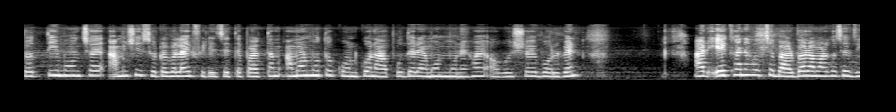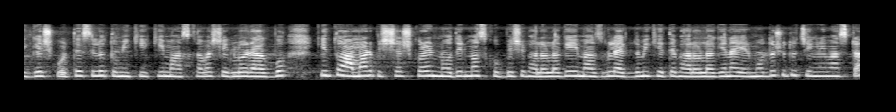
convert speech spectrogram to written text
সত্যিই মন চায় আমি সেই ছোটোবেলায় ফিরে যেতে পারতাম। আমার মতো কোন কোন আপুদের এমন মনে হয় অবশ্যই বলবেন। আর এখানে হচ্ছে বারবার আমার কাছে জিজ্ঞেস করতেছিল, তুমি কি কি মাছ খাবার সেগুলো রাখব। কিন্তু আমার বিশ্বাস করেন, নদীর মাছ খুব বেশি ভালো লাগে। এই মাছগুলো একদমই খেতে ভালো লাগে না। এর মধ্যে শুধু চিংড়ি মাছটা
